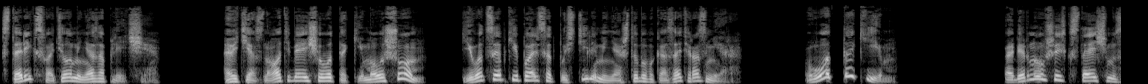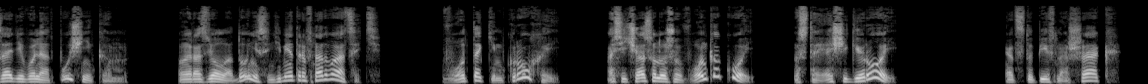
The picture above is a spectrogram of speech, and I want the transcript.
Старик схватил меня за плечи. «А ведь я знал тебя еще вот таким малышом!» Его цепкие пальцы отпустили меня, чтобы показать размер. «Вот таким!» Обернувшись к стоящим сзади вольноотпущенникам, он развел ладони сантиметров на двадцать. «Вот таким крохой! А сейчас он уже вон какой! Настоящий герой!» Отступив на шаг,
